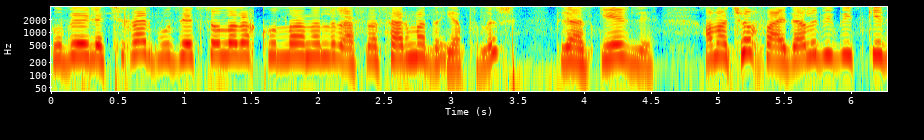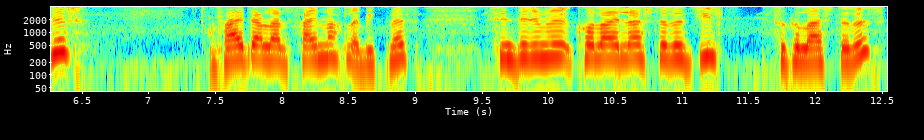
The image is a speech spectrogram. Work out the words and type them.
Bu böyle çıkar. Bu zepsi olarak kullanılır. Aslında sarma da yapılır. Biraz gerli. Ama çok faydalı bir bitkidir. Faydaları saymakla bitmez. Sindirimi kolaylaştırır, cilt sıkılaştırır,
